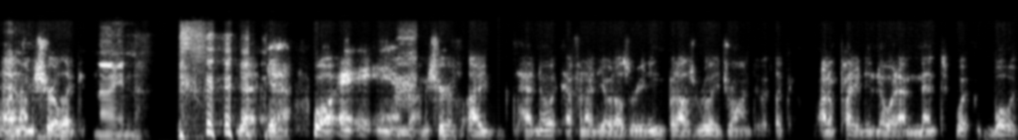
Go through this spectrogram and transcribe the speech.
And I'm sure like nine. yeah, yeah. Well, and, and, I'm sure if I had no effing idea what I was reading, but I was really drawn to it. Like I don't probably didn't know what I meant, what what was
